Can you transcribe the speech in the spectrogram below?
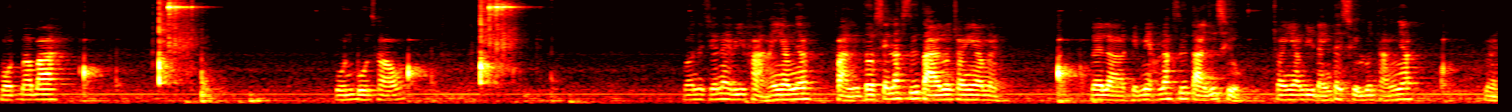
133 446 vâng thì chén này bị phản anh em nhé phản thì tôi sẽ lắc giữ tài luôn cho anh em này. Đây là cái mẹo lắc giữ tài giữ xỉu, cho anh em đi đánh tài xỉu luôn thắng nhá. Này.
